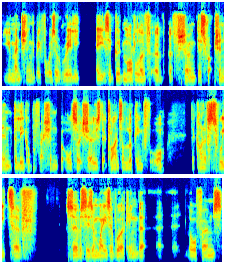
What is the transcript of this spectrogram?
You mentioning the Big Four is a really it's a good model of, of, of showing disruption in the legal profession, but also it shows that clients are looking for the kind of suite of services and ways of working that uh, law firms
